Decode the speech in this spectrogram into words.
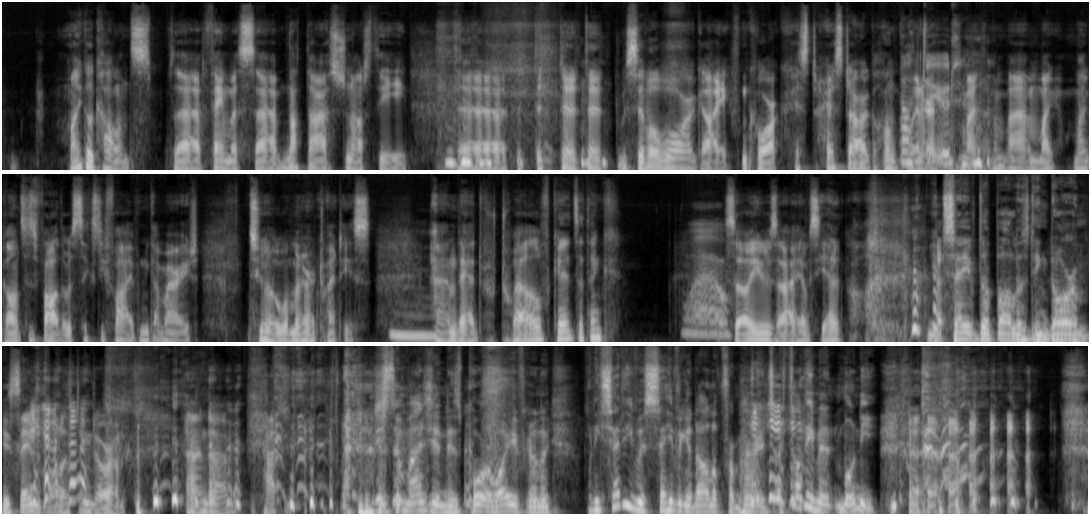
Michael Collins, the famous uh, not the astronaut, the the, the, the the Civil War guy from Cork, hist- historical hunk That winner. dude. Mi- um, um, Mike, Mike his father was sixty five when he got married to a woman in her twenties, and they had twelve kids, I think. Wow. So he was uh, he obviously had You'd saved up all his dingdorum. he saved up all his ding Durham, and uh, Pat- Just imagine his poor wife going, like, when he said he was saving it all up for marriage, I thought he meant money.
